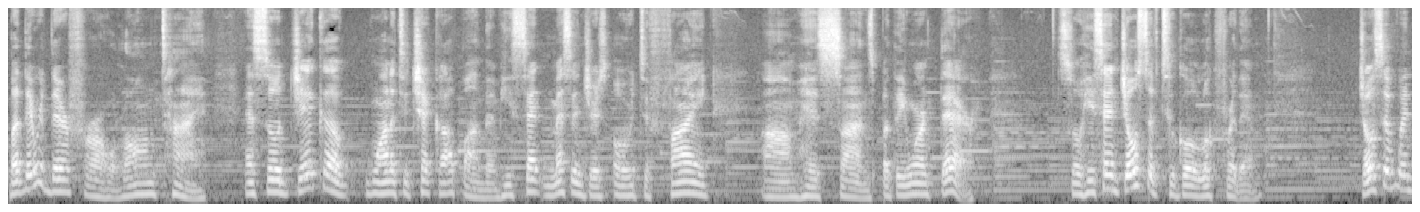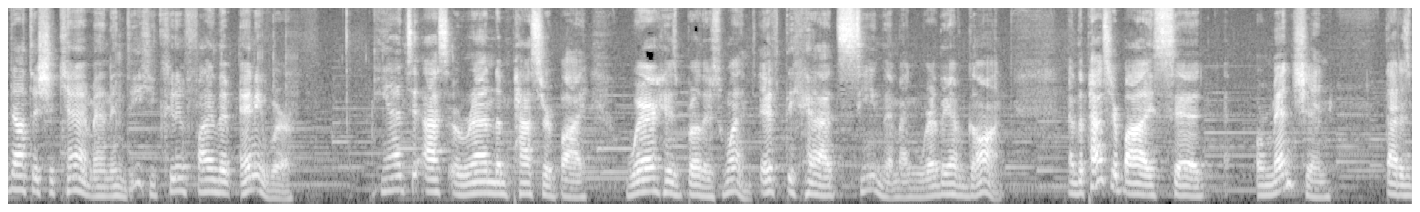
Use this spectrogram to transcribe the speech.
But they were there for a long time and so Jacob wanted to check up on them. He sent messengers over to find um, his sons, but they weren't there. So he sent Joseph to go look for them. Joseph went down to Shechem, and indeed he couldn't find them anywhere. He had to ask a random passerby where his brothers went, if they had seen them, and where they have gone. And the passerby said or mentioned that his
